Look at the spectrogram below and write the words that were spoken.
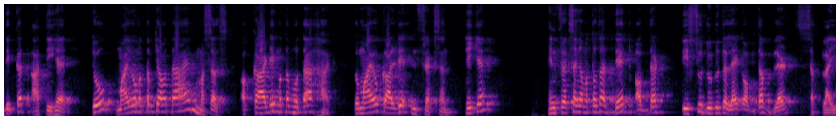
दिक्कत आती है। तो मायो मतलब क्या होता है? मसल्स और कार्डिक मतलब होता है हार्ट तो मायोकार्डियल इन्फेक्शन ठीक है? इन्फेक्शन का मतलब होता है death of the tissue due to the lack of the blood supply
